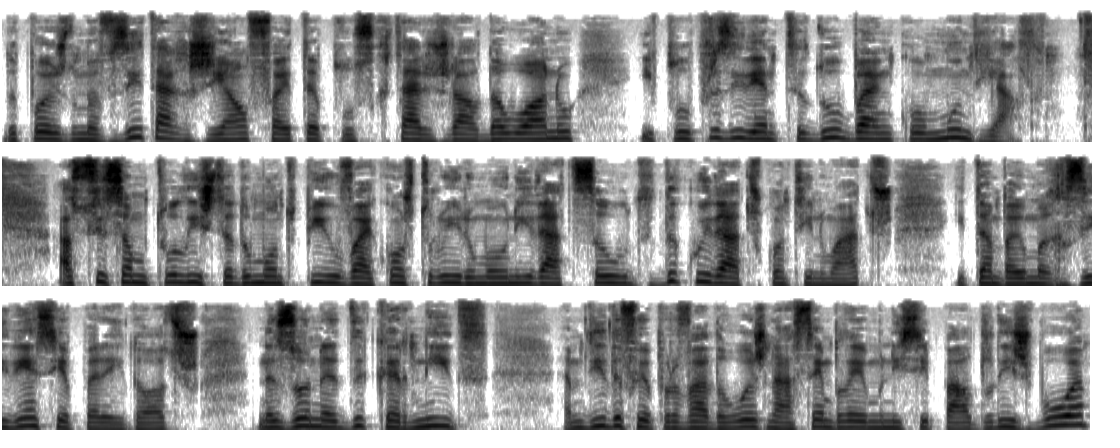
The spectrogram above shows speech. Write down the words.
depois de uma visita à região feita pelo secretário-geral da ONU e pelo presidente do Banco Mundial. A Associação Mutualista do Montepio vai construir uma unidade de saúde de cuidados continuados e também uma residência para idosos na zona de Carnide. A medida foi aprovada hoje na Assembleia Municipal de Lisboa.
